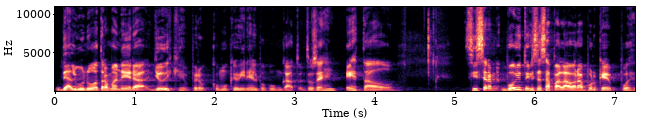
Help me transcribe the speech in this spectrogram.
de alguna u otra manera, yo dije, pero ¿cómo que viene el popó de un gato? Entonces, Sí. he estado, sinceramente, voy a utilizar esa palabra porque, pues,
